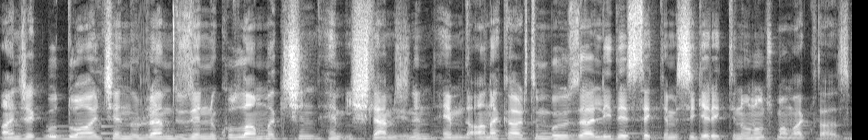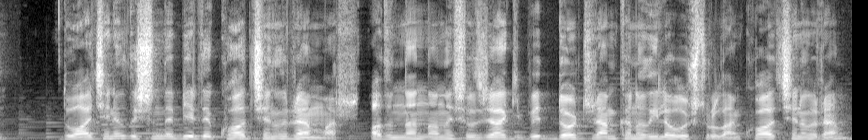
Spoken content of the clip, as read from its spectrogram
Ancak bu Dual Channel RAM düzenini kullanmak için hem işlemcinin hem de anakartın bu özelliği desteklemesi gerektiğini unutmamak lazım. Dual Channel dışında bir de Quad Channel RAM var. Adından da anlaşılacağı gibi 4 RAM kanalıyla oluşturulan Quad Channel RAM,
